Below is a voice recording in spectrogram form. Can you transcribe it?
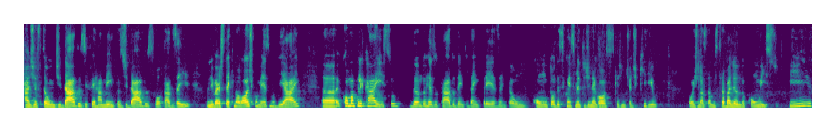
a gestão de dados e ferramentas de dados voltados aí universo tecnológico mesmo, BI, uh, ah, como aplicar isso dando resultado dentro da empresa. Então, com todo esse conhecimento de negócios que a gente adquiriu, hoje nós estamos trabalhando com isso. E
